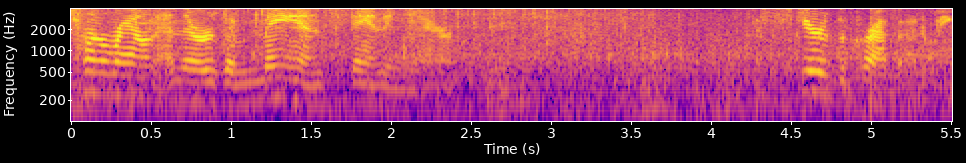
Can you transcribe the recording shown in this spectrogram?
turn around, and there was a man standing there. Scared the crap out of me.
